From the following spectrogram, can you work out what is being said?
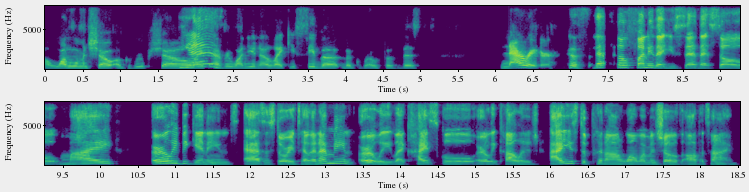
a one woman show, a group show, yes. like everyone, you know, like you see the the growth of this narrator. Because that's so funny that you said that. So my early beginnings as a storyteller and i mean early like high school early college i used to put on one woman shows all the time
